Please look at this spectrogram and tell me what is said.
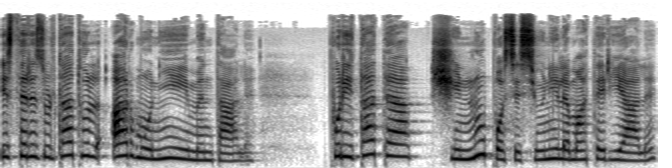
este rezultatul armoniei mentale. Puritatea și nu posesiunile materiale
